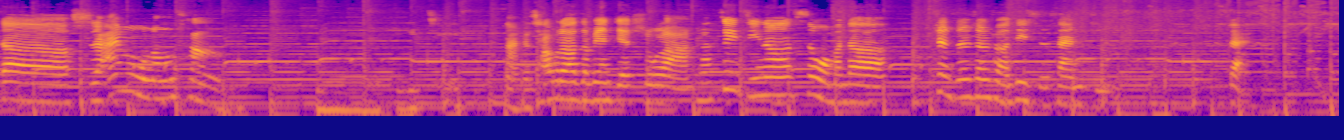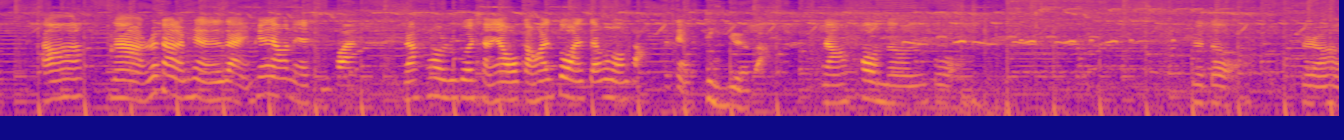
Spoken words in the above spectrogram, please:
的史莱姆农场第一集，那就差不多到这边结束啦。那这一集呢，是我们的认真生存第十三集。对，好，那若想影片就在影片下面喜欢，然后如果想要我赶快做完三木农场，就点个订阅吧。然后呢，如果觉得这人很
